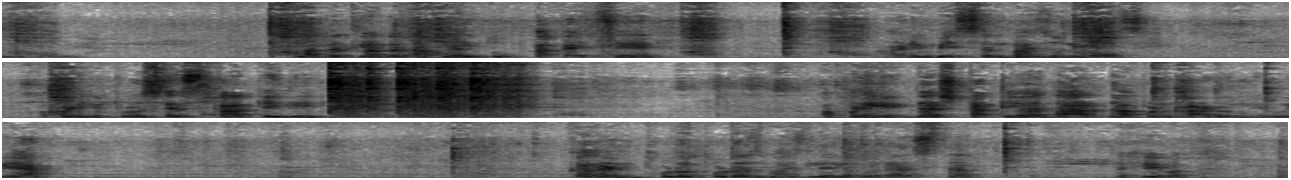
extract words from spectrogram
भाजून घेऊया लागत लागत आपल्याला तूप टाकायचं आहे. आणि बेसन भाजून घ्यायचं. आपण ही प्रोसेस का केली? आपण एकदाच टाकलं तर अर्धा आपण काढून घेऊया. कारण थोडं थोडंच भाजलेलं बरं असतं. तर हे बघा.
